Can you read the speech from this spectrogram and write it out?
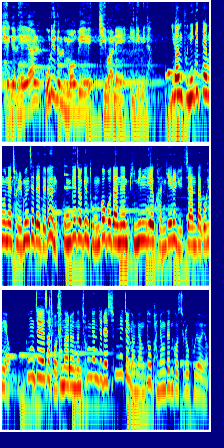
해결해야 할 우리들 모두의 집안의 일입니다. 이런 분위기 때문에 젊은 세대들은 공개적인 동거보다는 비밀리에 관계를 유지한다고 해요. 통제에서 벗어나려는 청년들의 심리적 영향도 반영된 것으로 보여요.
